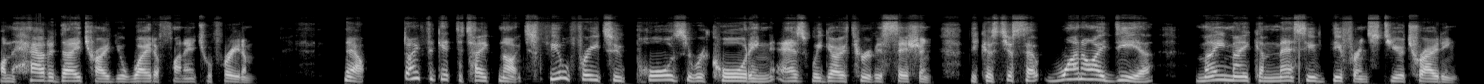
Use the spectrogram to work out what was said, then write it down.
on how to day trade your way to financial freedom. Now, don't forget to take notes. Feel free to pause the recording as we go through this session because just that one idea may make a massive difference to your trading.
